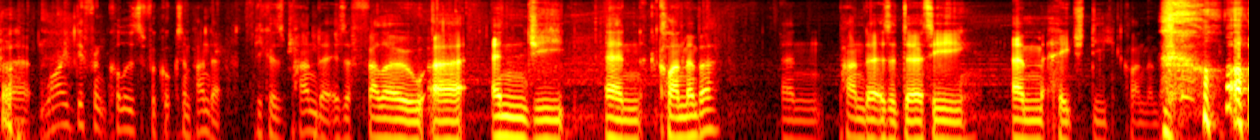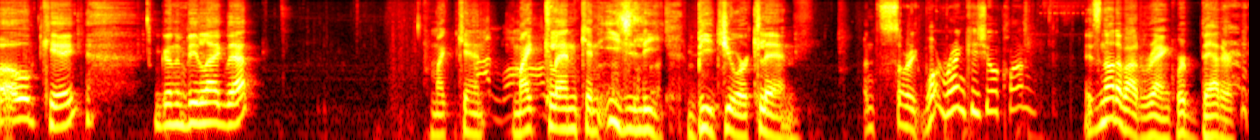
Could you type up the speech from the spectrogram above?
God. Uh, why different colours for Cooks and Panda? Because Panda is a fellow uh, NGN clan member, and Panda is a dirty MHD clan member. okay. I'm gonna be like that. My can, Clan my clan can easily beat your clan. and sorry, what rank is your clan? It's not about rank, we're better.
